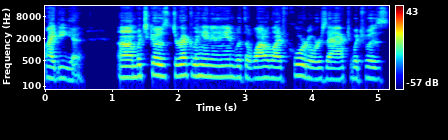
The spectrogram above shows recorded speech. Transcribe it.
idea, um, which goes directly hand in hand with the Wildlife Corridors Act, which was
